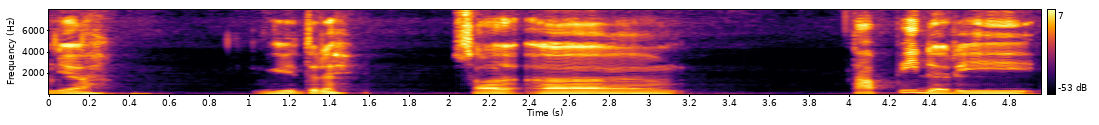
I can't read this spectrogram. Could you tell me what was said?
ya gitu deh. So, uh, tapi dari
